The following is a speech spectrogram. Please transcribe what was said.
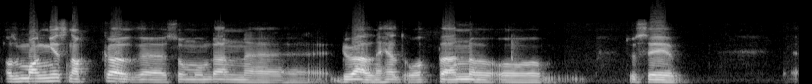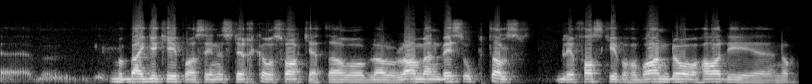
Altså, mange snakker uh, som om den uh, duellen er helt åpen, og, og du sier begge keepere sine styrker og svakheter og bla, bla, bla. Men hvis Oppdal blir fast keeper for Brann, da har de nok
